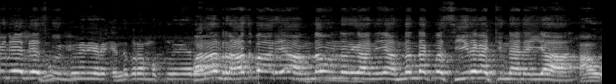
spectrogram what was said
వినే లేసుకుంది ముక్కు వినేరు. ఎందుకురా ముక్కు వినేరు? పరాన్ రాజు భార్య అందం ఉన్నది గాని అందం తక్కువ సీర కట్టిందానయ్యా. అవు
